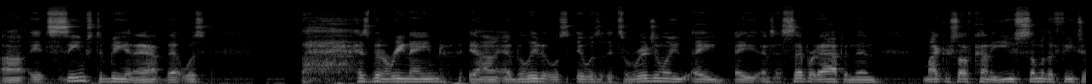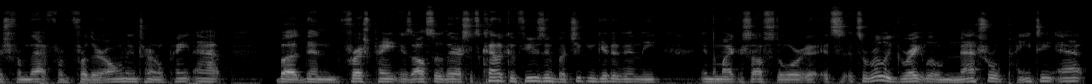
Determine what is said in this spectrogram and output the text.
Uh, it seems to be an app that was has been renamed. Uh, I believe it was it was it's originally a, a a separate app, and then Microsoft kind of used some of the features from that from for their own internal Paint app. But then Fresh Paint is also there, so it's kind of confusing. But you can get it in the in the Microsoft Store. It's it's a really great little natural painting app.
